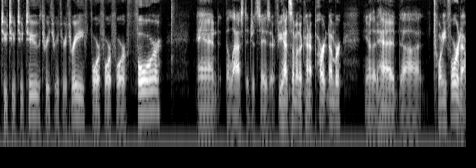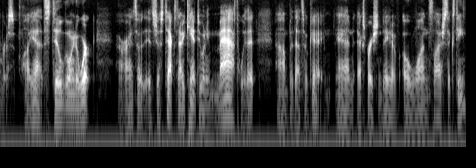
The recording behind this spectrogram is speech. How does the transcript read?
2222, 3333, 4444, and the last digit stays there. If you had some other kind of part number, you know, that had uh, 24 numbers, well, yeah, it's still going to work. All right, so it's just text. Now you can't do any math with it, um, but that's okay. And expiration date of 01 slash 16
